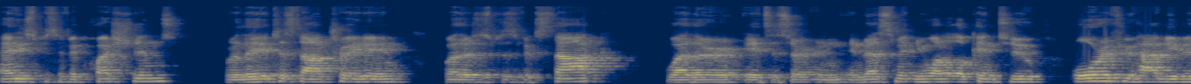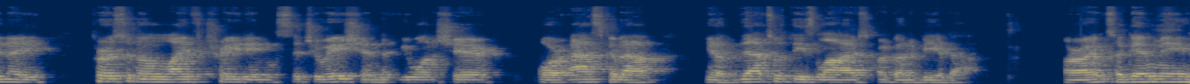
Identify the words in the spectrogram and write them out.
any specific questions related to stock trading, whether it's a specific stock, whether it's a certain investment you want to look into, or if you have even a personal life trading situation that you want to share or ask about. You know, that's what these lives are going to be about. All right, so give me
